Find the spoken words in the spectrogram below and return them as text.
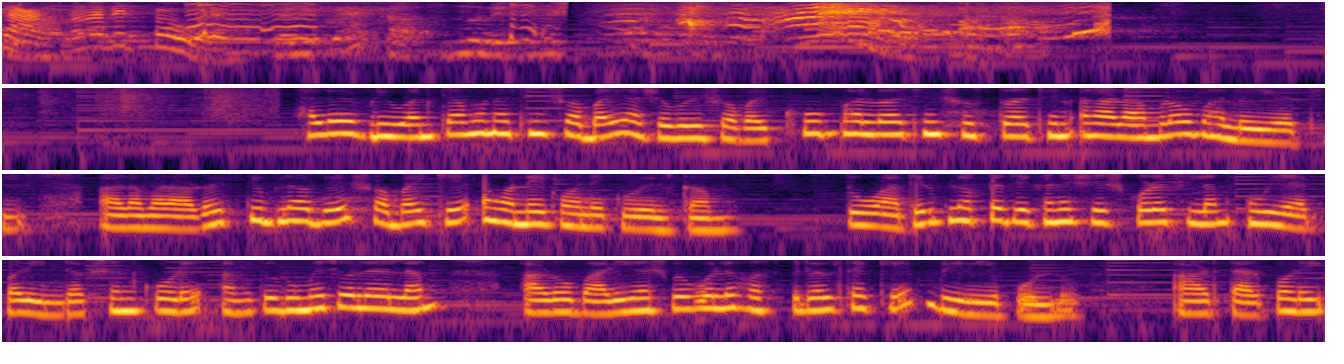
Sa, non aver paura. Hello everyone কেমন আছেন সবাই? আশা করি সবাই খুব ভালো আছেন সুস্থ আছেন আর আমরাও ভালোই আছি। আর আমার আরও একটি ব্লগে সবাইকে অনেক অনেক ওয়েলকাম তো আগের ব্লগটা যেখানে শেষ করেছিলাম ওই একবার ইন্ডাকশন করে আমি তো রুমে চলে এলাম আরও বাড়ি আসবে বলে হসপিটাল থেকে বেরিয়ে পড়ল। আর তারপরে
